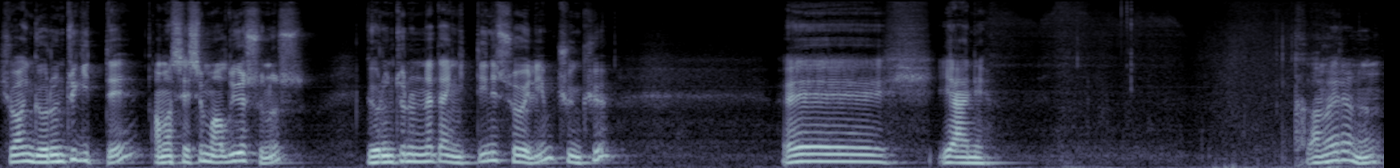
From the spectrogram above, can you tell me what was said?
Şu an görüntü gitti ama sesimi alıyorsunuz. Görüntünün neden gittiğini söyleyeyim. Çünkü ee, yani kameranın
